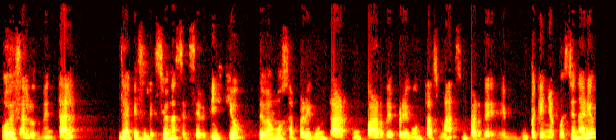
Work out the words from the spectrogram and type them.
o de salud mental. Ya que seleccionas el servicio, te vamos a preguntar un par de preguntas más, un par de un pequeño cuestionario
